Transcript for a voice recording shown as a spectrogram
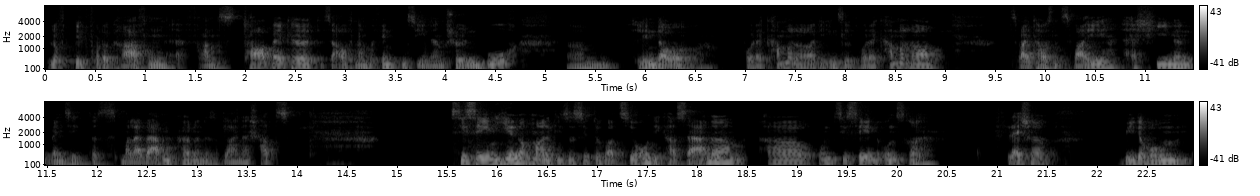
Luftbildfotografen äh, Franz Torbecke. Diese Aufnahmen finden Sie in einem schönen Buch ähm, Lindau vor der Kamera, die Insel vor der Kamera. 2002 erschienen, wenn Sie das mal erwerben können, ist ein kleiner Schatz. Sie sehen hier nochmal diese Situation, die Kaserne, äh, und Sie sehen unsere Fläche, wiederum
